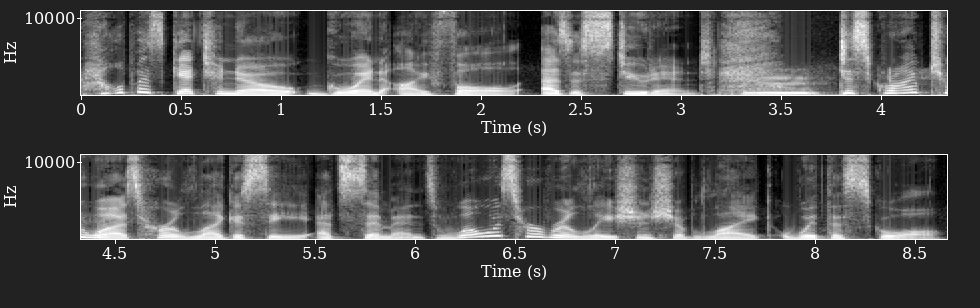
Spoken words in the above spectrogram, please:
Help us get to know Gwen Ifill as a student. Mm. Describe to us her legacy at Simmons. What was her relationship like with the school?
